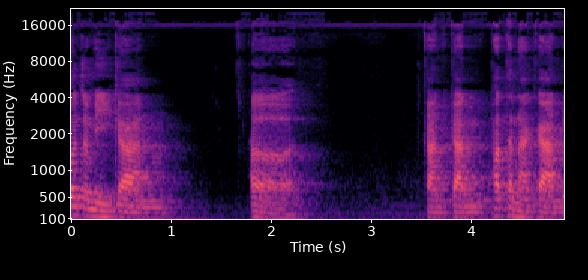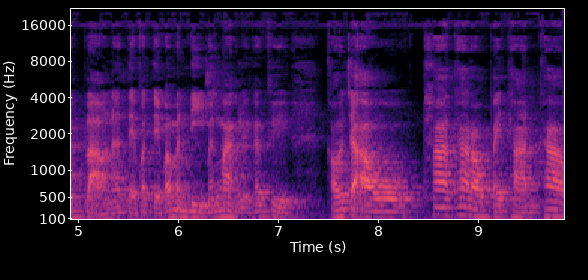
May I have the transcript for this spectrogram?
ก็จะมีการ การการพัฒนาการหรือเปล่านะแต่ว่าแต่ว่ามันดีมาก ๆเลยก็คือเขาจะเอาถ้าถ้าเราไปทานข้าว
